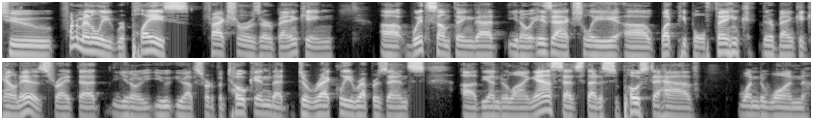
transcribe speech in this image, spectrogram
to fundamentally replace fractional reserve banking uh, with something that you know is actually uh, what people think their bank account is, right? That you know you you have sort of a token that directly represents uh, the underlying assets that is supposed to have one to one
